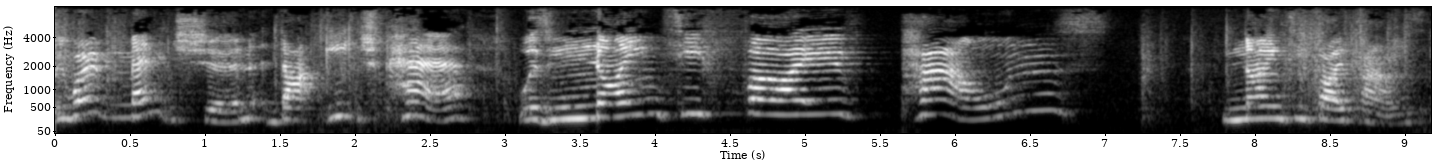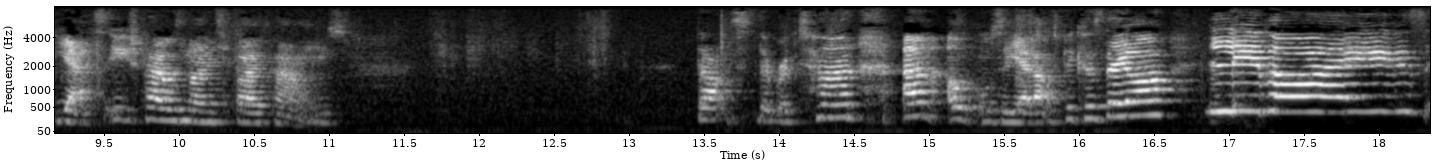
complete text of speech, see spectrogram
We won't mention that each pair was 95 pounds 95 pounds. Yes, each pair was 95 pounds. That's the return. Um, oh, also, yeah, that's because they are Levi's.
